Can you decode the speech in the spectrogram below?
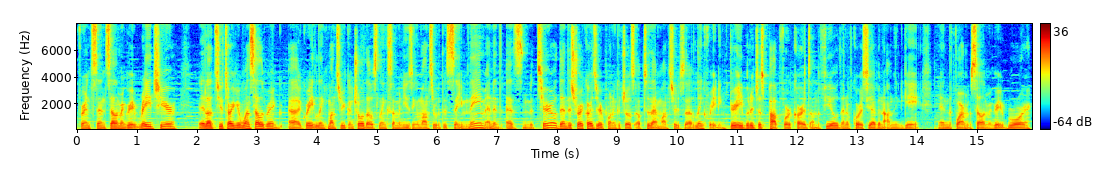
for instance, Salamangreat Rage here it lets you target one celebrant uh, Great Link monster you control that was link summoned using a monster with the same name, and it, as material, then destroy cards your opponent controls up to that monster's uh, link rating. You're able to just pop four cards on the field, and of course you have an Omni Negate in the form of Salamangreat Roar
